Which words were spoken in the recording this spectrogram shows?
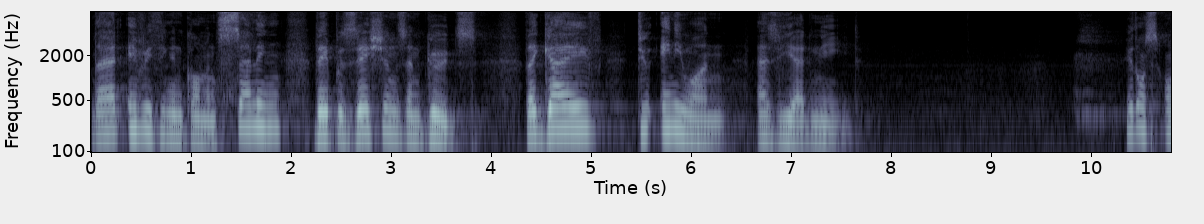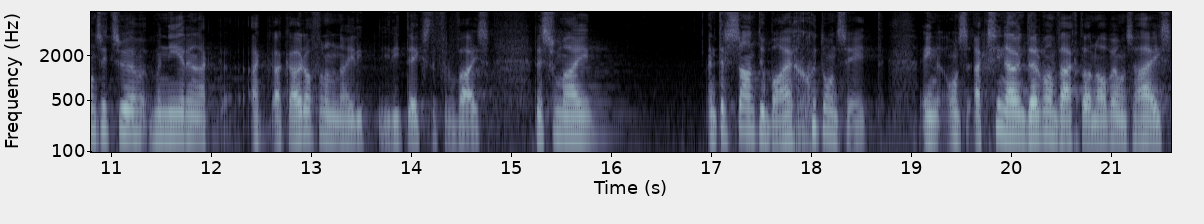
They had everything in common, selling their possessions and goods. They gave to anyone as he had need. Jy weet ons ons het so 'n manier en ek ek ek hou daarvan om na hierdie hierdie tekste verwys. Dis vir my interessant hoe baie goed ons het. En ons ek sien nou in Durban weg daar naby ons huis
